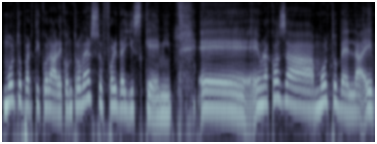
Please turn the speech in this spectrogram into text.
molto particolare, controverso e fuori dagli schemi. Eh, è una cosa molto bella e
